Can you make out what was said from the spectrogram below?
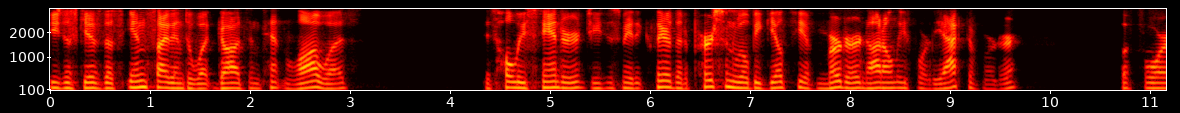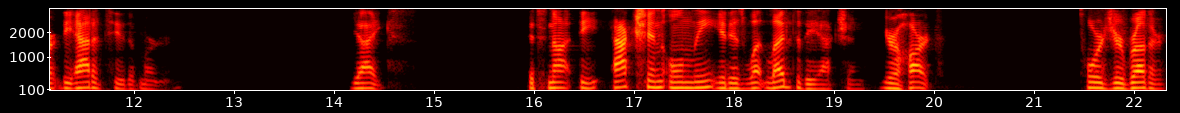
Jesus gives us insight into what God's intent in the law was. His holy standard, Jesus made it clear that a person will be guilty of murder not only for the act of murder, but for the attitude of murder. Yikes. It's not the action only, it is what led to the action, your heart towards your brother.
